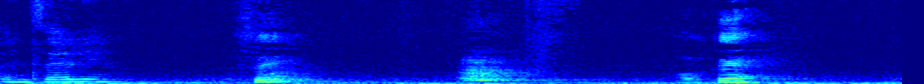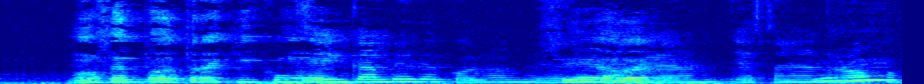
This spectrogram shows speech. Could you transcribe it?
¿En serio? ¿Sí? ¿O qué? No sé, pero trae aquí como Sí, un... cambia de color. mira, Sí, a ver. Ya están en rojo.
